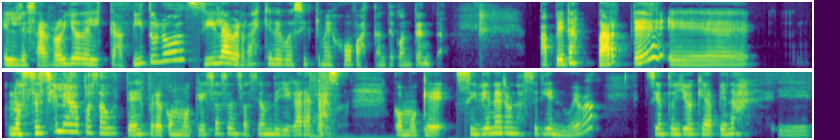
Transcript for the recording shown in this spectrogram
el desarrollo del capítulo, sí, la verdad es que debo decir que me dejó bastante contenta. Apenas parte, eh, no sé si les ha pasado a ustedes, pero como que esa sensación de llegar a casa, como que si bien era una serie nueva, siento yo que apenas eh,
